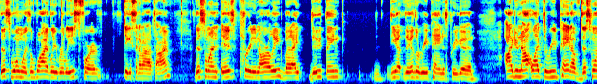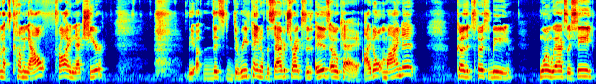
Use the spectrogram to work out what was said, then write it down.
This one was widely released for a decent amount of time. This one is pretty gnarly, but I do think the, the other repaint is pretty good. I do not like the repaint of this one that's coming out probably next year the uh, this the repaint of the Savage Strikes is, is okay. I don't mind it because it's supposed to be one we actually see.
